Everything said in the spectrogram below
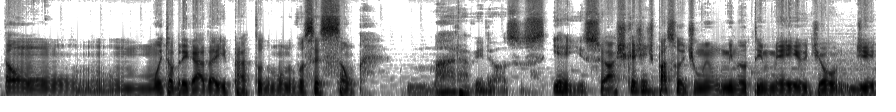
Então, muito obrigado aí pra todo mundo. Vocês são maravilhosos. E é isso. Eu acho que a gente passou de um, um minuto e meio de, de,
